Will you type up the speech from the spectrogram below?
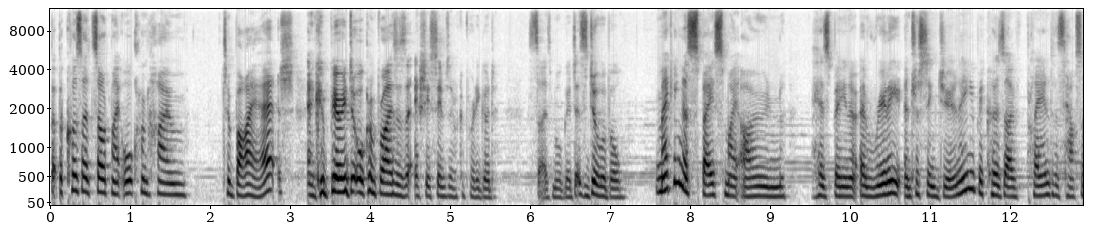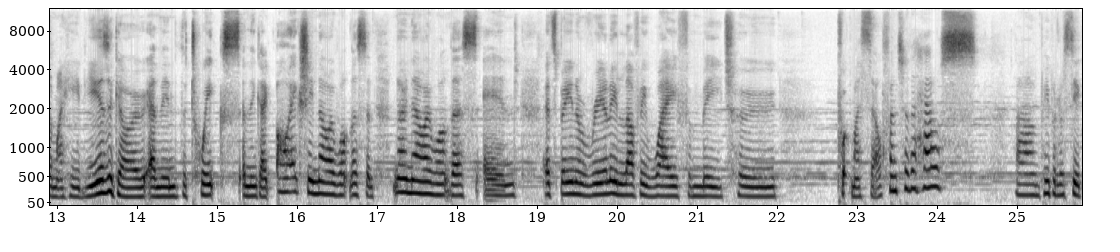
but because I'd sold my Auckland home to buy it, and comparing to Auckland prices, it actually seems like a pretty good size mortgage. It's doable. Making a space my own has been a- really interesting journey because I've planned this house in my head years ago and then the tweaks and then going, oh, actually, no, I want this and no, now I want this. And it's been a really lovely way for me to put myself into the house. Um, people have said,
